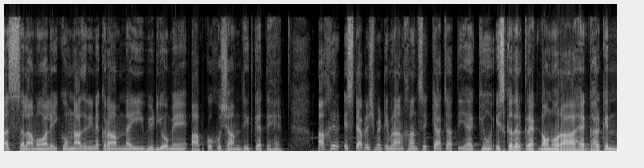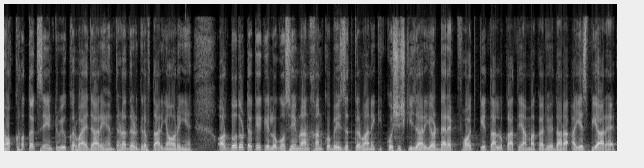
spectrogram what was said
असलकुम नाजरीन कराम नई वीडियो में आपको खुश आमदीद कहते हैं आखिर इस्टेब्लिशमेंट इमरान खान से क्या चाहती है? क्यों इस कदर क्रैकडाउन हो रहा है? घर के नौकरों तक से इंटरव्यू करवाए जा रहे हैं, धड़ाधड़ गिरफ्तारियाँ हो रही हैं और दो दो टके के लोगों से इमरान खान को बेइज्जत करवाने की कोशिश की जा रही है और डायरेक्ट फ़ौज के ताल्लुकात आमा का जो इदारा आई एस पी आर है,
